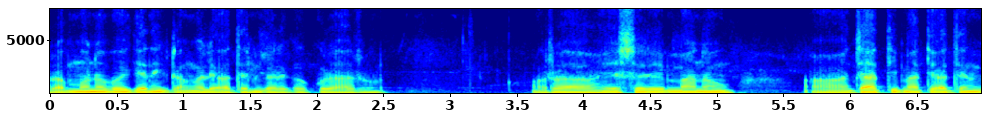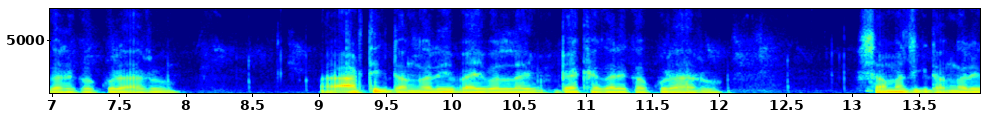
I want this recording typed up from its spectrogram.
र मनोवैज्ञानिक ढङ्गले अध्ययन गरेका कुराहरू र यसरी मानव जातिमाथि अध्ययन गरेका कुराहरू आर्थिक ढङ्गले बाइबललाई व्याख्या गरेका कुराहरू सामाजिक ढङ्गले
